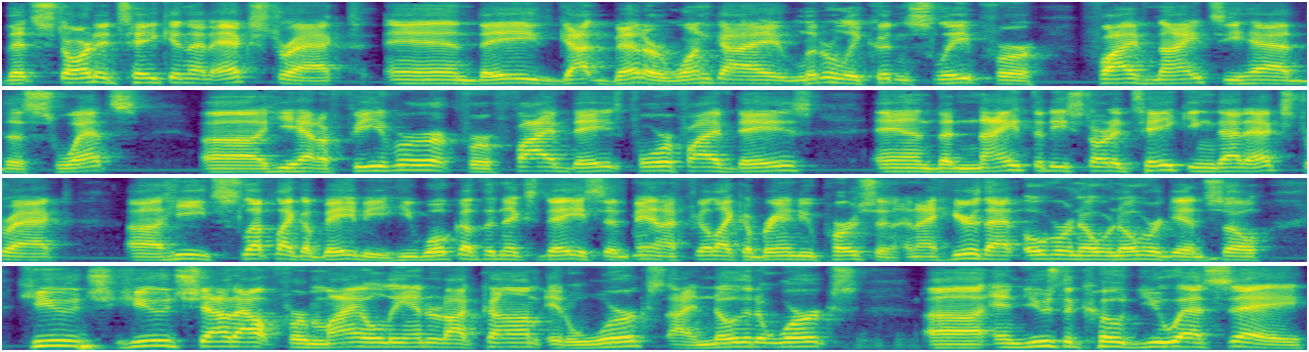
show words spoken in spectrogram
that started taking that extract and they got better. One guy literally couldn't sleep for five nights. He had the sweats. Uh, he had a fever for five days, four or five days. And the night that he started taking that extract, uh, he slept like a baby. He woke up the next day. He said, "Man, I feel like a brand new person." And I hear that over and over and over again. So huge, huge shout out for myoleander.com. It works. I know that it works. Uh, and use the code USA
